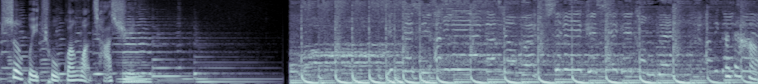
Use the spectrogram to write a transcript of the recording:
社会处官网查询。好，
